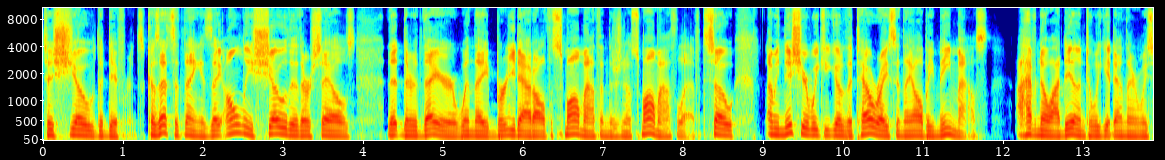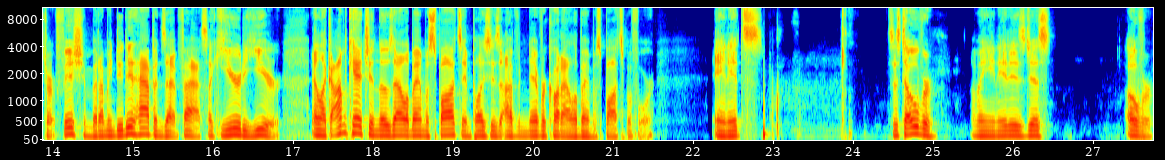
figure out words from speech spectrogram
to show the difference. Because that's the thing is they only show themselves that they're there when they breed out all the smallmouth and there's no smallmouth left. So I mean, this year we could go to the tail race and they all be mean mouse. I have no idea until we get down there and we start fishing. But I mean, dude, it happens that fast, like year to year. And like I'm catching those Alabama spots in places I've never caught Alabama spots before. And it's it's just over. I mean, it is just over.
